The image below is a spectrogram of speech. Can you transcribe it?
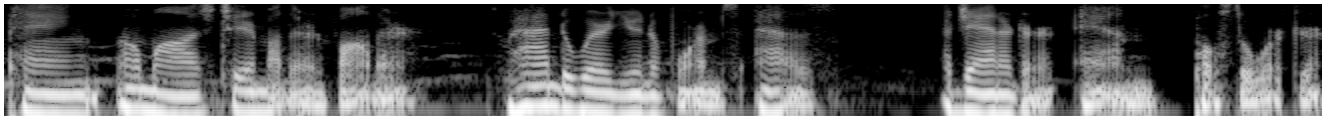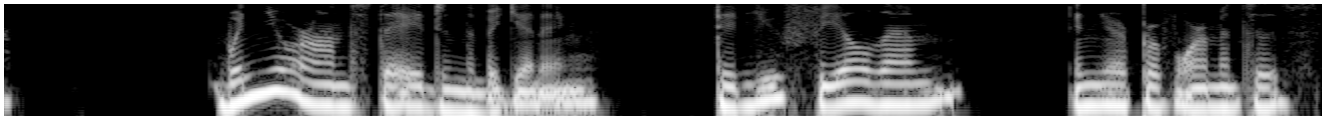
paying homage to your mother and father, who had to wear uniforms as a janitor and postal worker. When you were on stage in the beginning, did you feel them in your performances?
